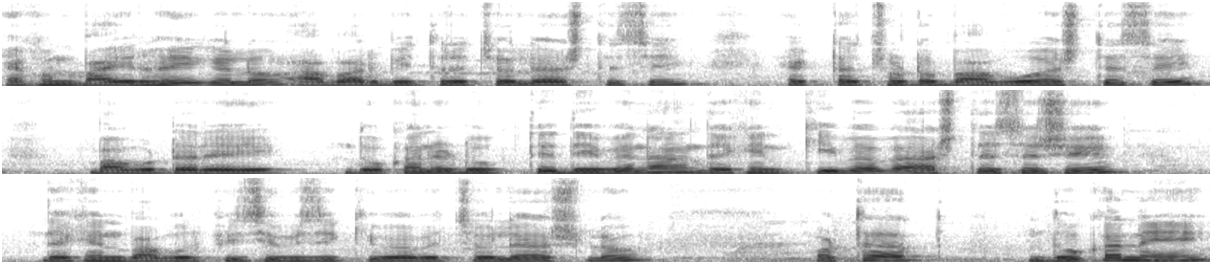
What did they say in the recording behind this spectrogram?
এখন বাইর হয়ে গেল, আবার ভিতরে চলে আসতেছে। একটা ছোট বাবু আসতেছে। বাবুটারে দোকানে ঢুকতে দেবে না। দেখেন কীভাবে আসতেছে সে। দেখেন বাবুর পিছে পিছে কীভাবে চলে আসলো। অর্থাৎ দোকানে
